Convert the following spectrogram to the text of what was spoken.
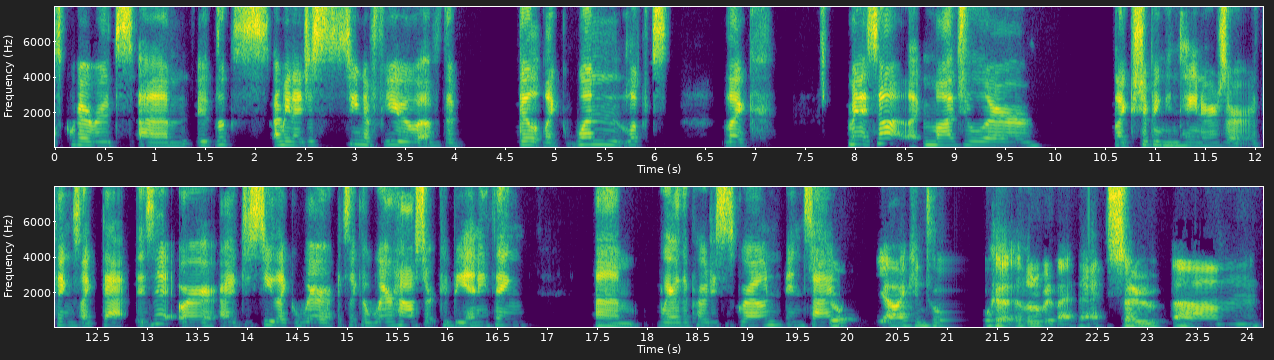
Square Roots. Um, it looks. I mean, I just seen a few of the built. Like one looked like. I mean, it's not like modular like shipping containers or things like that, is it? Or I just see like where it's like a warehouse or it could be anything um, where the produce is grown inside. Sure. Yeah, I can talk a, a, little bit about that. So um,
